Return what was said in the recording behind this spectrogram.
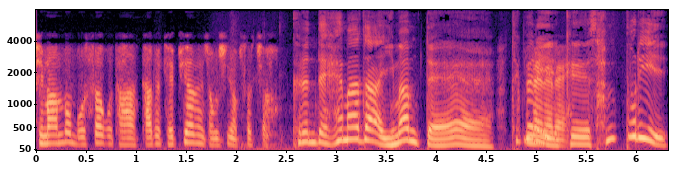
짐한번 못 사고 다 다들 대피하는 정신이 없었죠. 그런데 해마다 이맘때 특별히 네네네. 그 산불이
